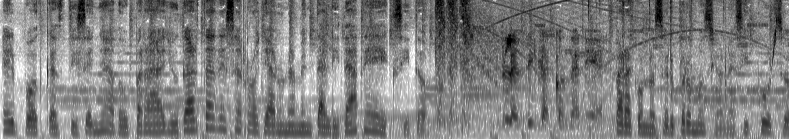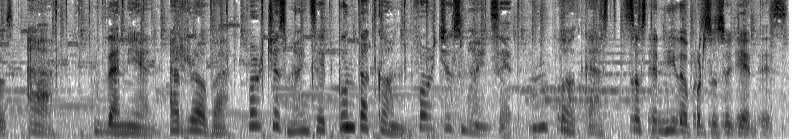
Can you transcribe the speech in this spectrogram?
el podcast diseñado para ayudarte a desarrollar una mentalidad de éxito. Platica con Daniel. Para conocer promociones y cursos a Daniel arroba Mindset, un podcast sostenido por sus oyentes.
